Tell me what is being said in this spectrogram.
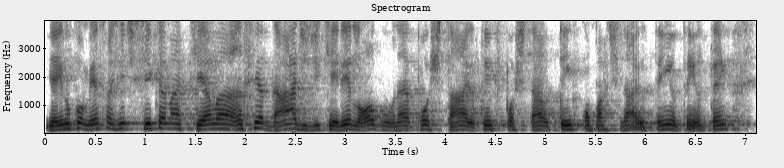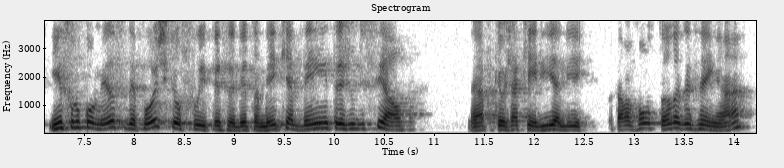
E aí no começo a gente fica naquela ansiedade de querer logo, né? Postar, eu tenho que postar, eu tenho que compartilhar, eu tenho, eu tenho, eu tenho. Isso no começo, depois que eu fui perceber também que é bem prejudicial, né? Porque eu já queria ali, eu estava voltando a desenhar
